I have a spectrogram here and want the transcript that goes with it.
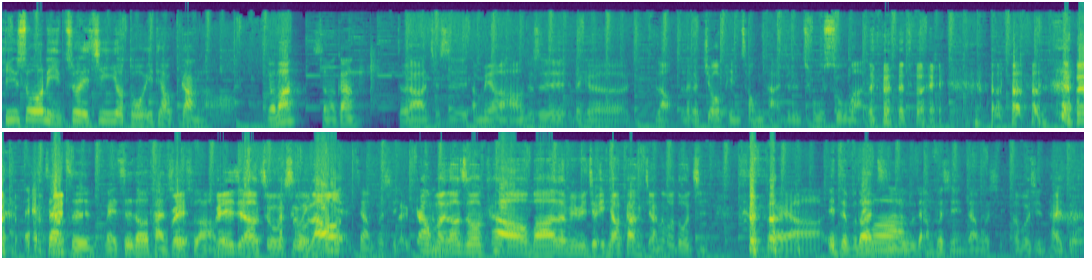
听说你最近又多一条杠了哦？有吗？什么杠？对啊，就是啊，没有了，好像就是那个老那个旧瓶重弹，就是出书嘛，对不对？哎、欸，这样子每次都谈出书，好像没讲出书，然后这样不行。杠粉都说靠妈的，明明就一条杠讲那么多集。对啊，一直不断植入，这样不行，这样不行，那不行，太多了。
